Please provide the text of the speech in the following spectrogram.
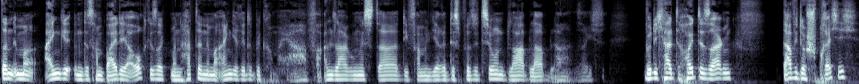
dann immer einge, und das haben beide ja auch gesagt, man hat dann immer eingeredet bekommen, ja, Veranlagung ist da, die familiäre Disposition, bla, bla, bla. Sag ich, würde ich halt heute sagen, da widerspreche ich,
